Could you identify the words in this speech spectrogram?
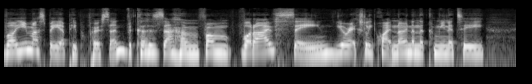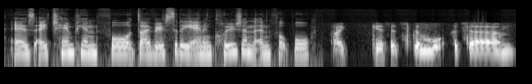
Well, you must be a people person because um, from what I've seen, you're actually quite known in the community as a champion for diversity and inclusion in football. I guess it's the more it's um,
